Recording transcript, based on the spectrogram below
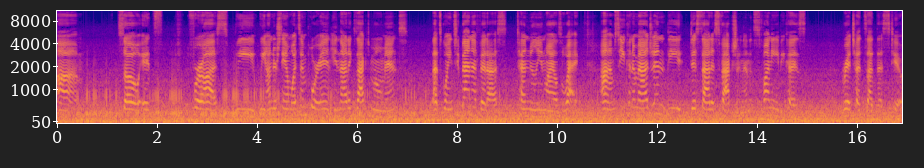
Um, so it's for us, we, we understand what's important in that exact moment that's going to benefit us 10 million miles away. Um, so you can imagine the dissatisfaction. And it's funny because Rich had said this too.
